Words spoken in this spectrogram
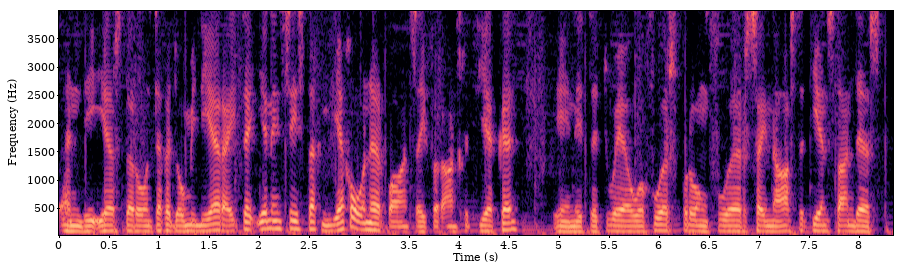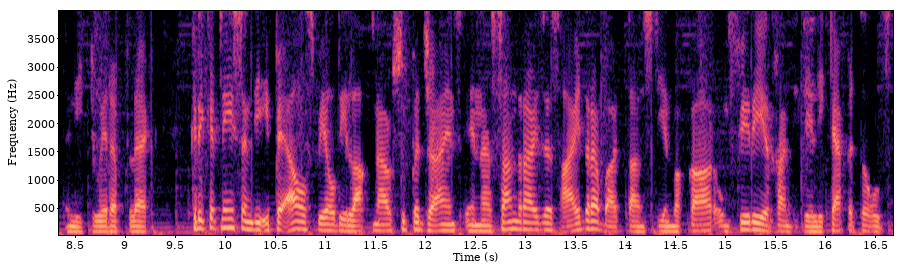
in die eerste ronde gedomeineer. Hy het 'n 61-900 baansyfer aangeteken en het 'n 2 houe voorsprong voor sy naaste teenstanders in die tweede plek. Cricketnuus in die IPL speel die Lucknow Super Giants en Sunrisers Hyderabad tans teen mekaar om 4uur gaan die Delhi Capitals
